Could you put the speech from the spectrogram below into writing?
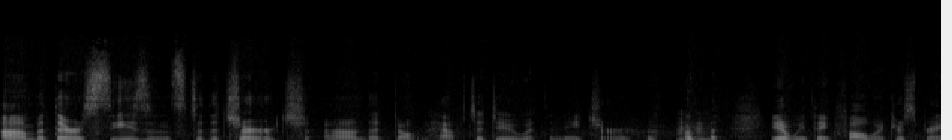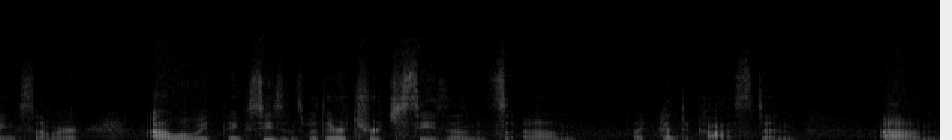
Um, but there are seasons to the church uh, that don't have to do with nature. Mhm. you know, we think fall, winter, spring, summer uh, when we think seasons, but there are church seasons um, like Pentecost and um,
